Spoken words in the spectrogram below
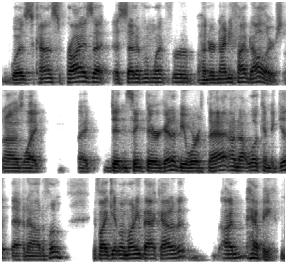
was kind of surprised that a set of them went for $195 and i was like i didn't think they were going to be worth that i'm not looking to get that out of them if i get my money back out of it i'm happy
